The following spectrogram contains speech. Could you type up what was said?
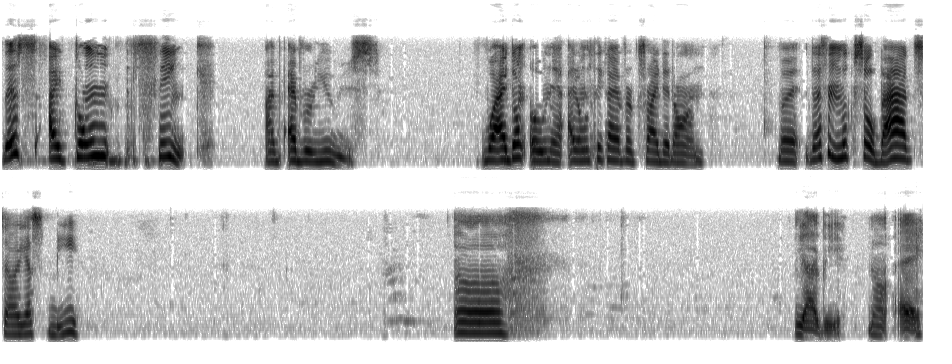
this I don't think I've ever used. Well, I don't own it. I don't think I ever tried it on. But it doesn't look so bad, so I guess B. Uh, yeah, B, not A.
